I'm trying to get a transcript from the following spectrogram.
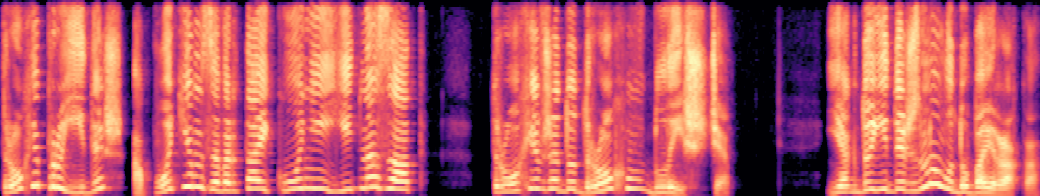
Трохи проїдеш, а потім завертай коні і їдь назад, трохи вже до дрохв ближче. Як доїдеш знову до байрака,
